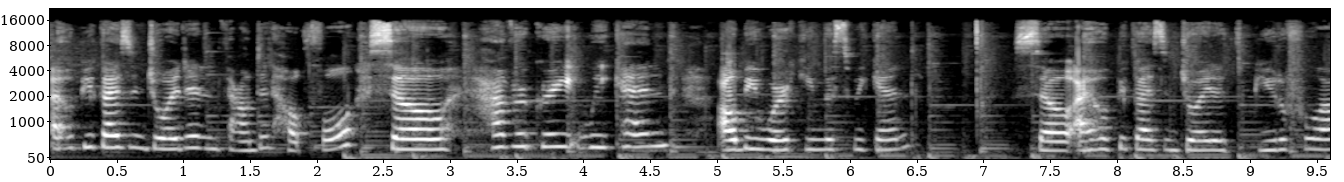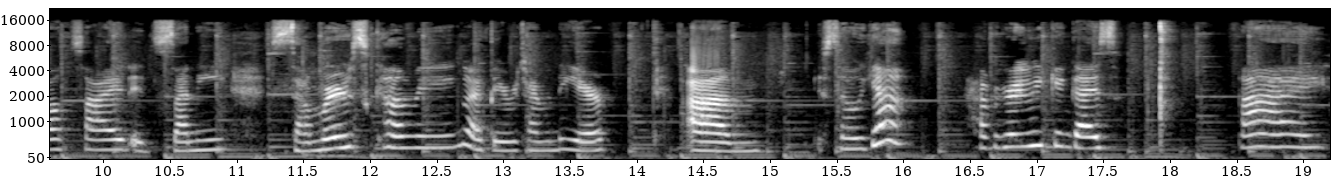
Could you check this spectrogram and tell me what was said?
I hope you guys enjoyed it and found it helpful. So have a great weekend. I'll be working this weekend. So I hope you guys enjoyed. It's beautiful outside. It's sunny. Summer's coming. My favorite time of the year. Um, so yeah, have a great weekend guys. Bye.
